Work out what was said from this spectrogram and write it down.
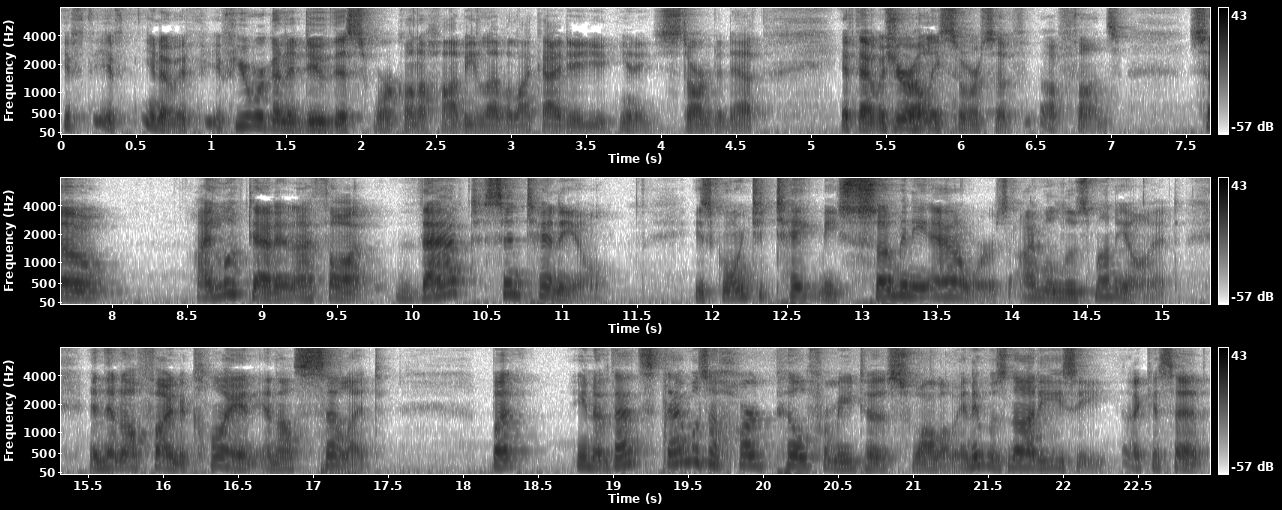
if, if you know if, if you were going to do this work on a hobby level like I do, you, you know you starve to death. If that was your only source of, of funds, so I looked at it and I thought that Centennial is going to take me so many hours, I will lose money on it, and then I'll find a client and I'll sell it. But you know that's that was a hard pill for me to swallow and it was not easy. Like i said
